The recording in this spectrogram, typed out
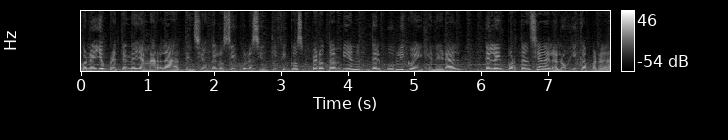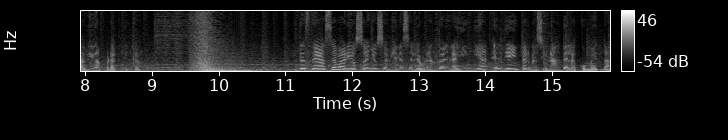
Con ello pretende llamar la atención de los círculos científicos, pero también del público en general, de la importancia de la lógica para la vida práctica. Desde hace varios años se viene celebrando en la India el Día Internacional de la Cometa,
